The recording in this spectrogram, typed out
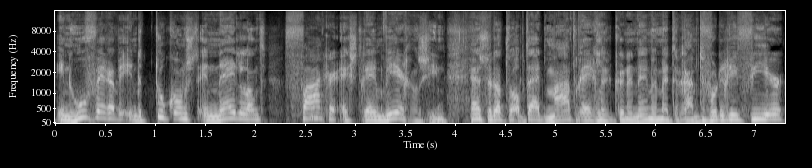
in hoeverre we in de toekomst in Nederland vaker extreem weer gaan zien. Zodat we op tijd maatregelen kunnen nemen met de ruimte voor de rivier,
